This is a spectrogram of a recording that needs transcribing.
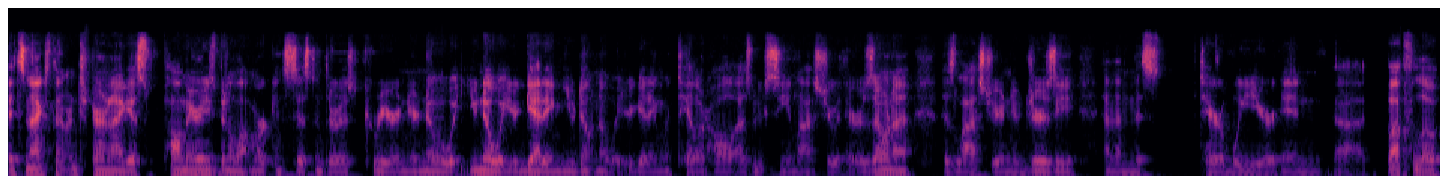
It's an excellent return. I guess Palmieri's been a lot more consistent throughout his career, and you know what you know what you're getting. You don't know what you're getting with Taylor Hall, as we've seen last year with Arizona, his last year in New Jersey, and then this terrible year in uh, Buffalo.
